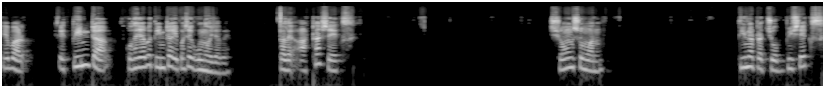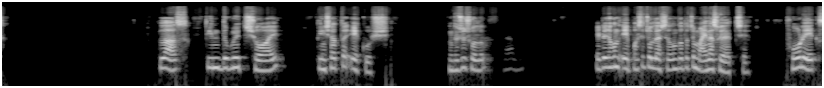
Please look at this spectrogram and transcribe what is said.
এবার এই তিনটা কোথায় যাবে? তিনটা এই পাশে গুণ হয়ে যাবে। তাহলে আঠাশ এক্স সমান সমান তিন আটা চব্বিশ এক্স প্লাস তিন দুগুণে ছয়, তিন সাতটা একুশ, দুশো ষোলো। এটা যখন এ পাশে চলে আসছে, তখন কত হচ্ছে? মাইনাস হয়ে যাচ্ছে। ফোর এক্স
